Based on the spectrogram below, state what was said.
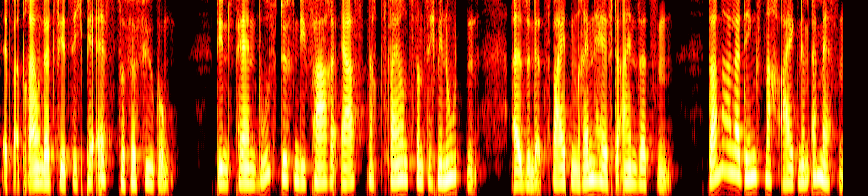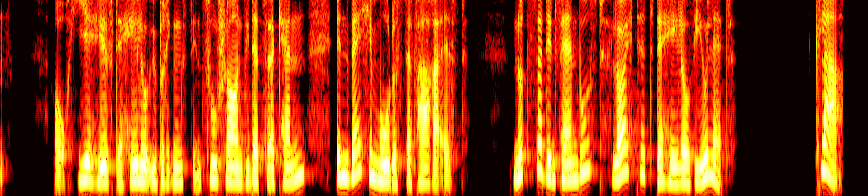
etwa 340 PS zur Verfügung. Den Fanboost dürfen die Fahrer erst nach 22 Minuten, also in der zweiten Rennhälfte einsetzen. dann allerdings nach eigenem Ermessen. Auch hier hilft der Halo übrigens den Zuschauern wieder zu erkennen, in welchem Modus der Fahrer ist. Nutzt er den Fanboost, leuchtet der Halo violett. Klar,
